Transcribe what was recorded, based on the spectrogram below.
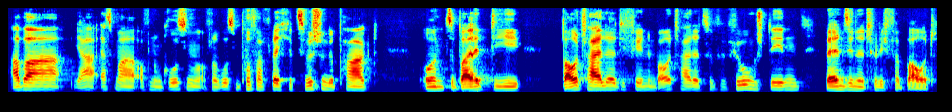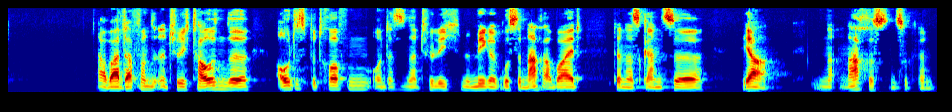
aber ja, erstmal auf einem großen, auf einer großen Pufferfläche zwischengeparkt. Und sobald die Bauteile, die fehlenden Bauteile zur Verfügung stehen, werden sie natürlich verbaut. Aber davon sind natürlich tausende Autos betroffen und das ist natürlich eine mega große Nacharbeit, dann das Ganze, ja, nachrüsten zu können.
